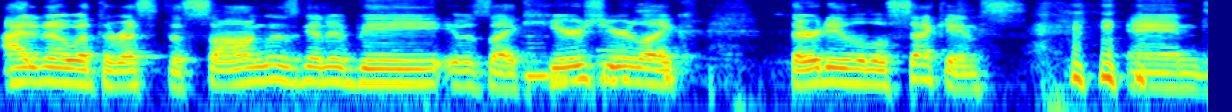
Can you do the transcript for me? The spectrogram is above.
I didn't know what the rest of the song was going to be. It was like, here's your like 30 little seconds. and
